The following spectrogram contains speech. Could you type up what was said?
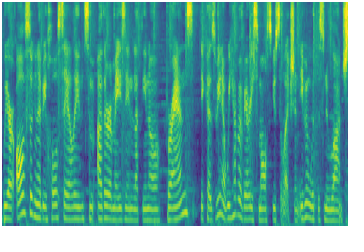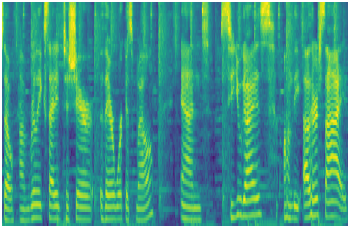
we are also going to be wholesaling some other amazing Latino brands because we know we have a very small SKU selection, even with this new launch. So I'm really excited to share their work as well. And see you guys on the other side.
